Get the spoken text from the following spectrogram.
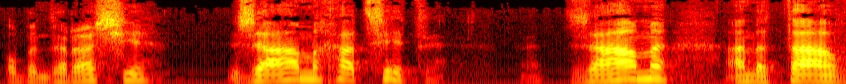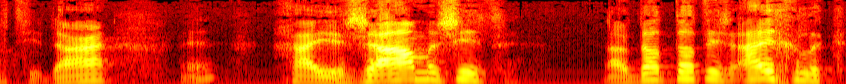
op een terrasje samen gaat zitten. Samen aan het tafeltje. Daar ga je samen zitten. Nou, dat, dat is eigenlijk,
